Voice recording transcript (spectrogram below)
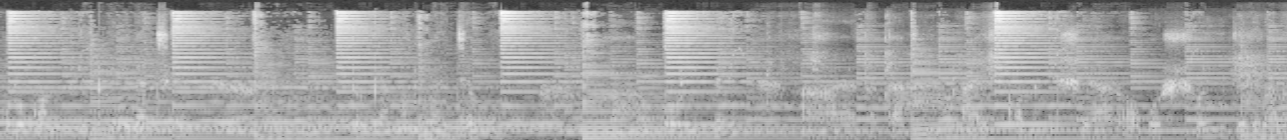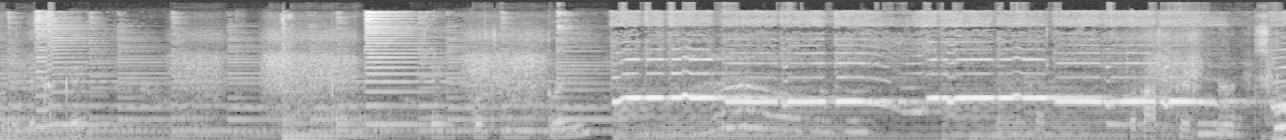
পুরো কমপ্লিট ভালো লেগে থাকে। এই পর্যন্তই। রাত্রের নাচ ছিল।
